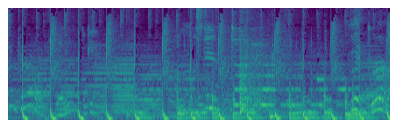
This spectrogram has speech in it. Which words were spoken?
Good girl. Ready? Go get it. Good girl.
